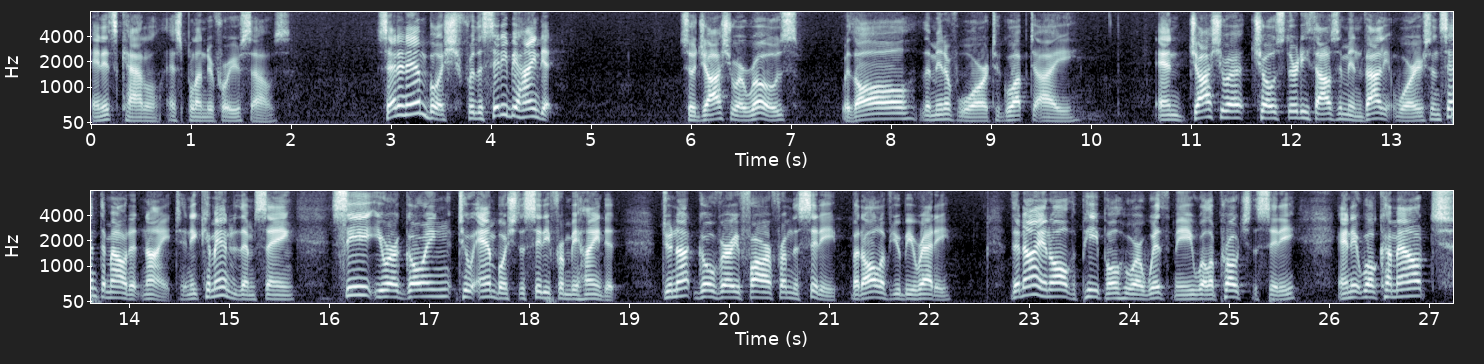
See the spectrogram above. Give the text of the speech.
and its cattle as plunder for yourselves. Set an ambush for the city behind it. So Joshua rose with all the men of war to go up to Ai. And Joshua chose 30,000 men, valiant warriors, and sent them out at night. And he commanded them, saying, See, you are going to ambush the city from behind it. Do not go very far from the city, but all of you be ready. Then I and all the people who are with me will approach the city, and it will come out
